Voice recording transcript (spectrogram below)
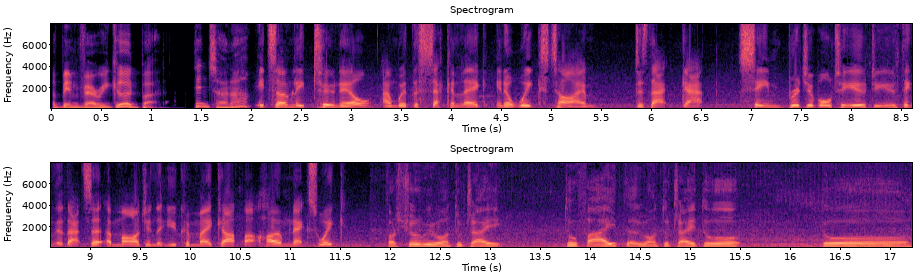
have been very good, but didn't turn up. It's only 2 0, and with the second leg in a week's time, does that gap seem bridgeable to you? Do you think that that's a, a margin that you can make up at home next week? For sure, we want to try to fight. We want to try to to.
